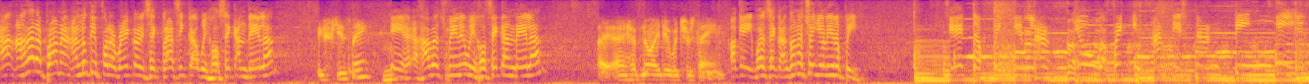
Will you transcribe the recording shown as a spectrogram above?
I, I got a problem. I'm looking for a record. It's a classic with Jose Candela. Excuse me? Hey, how much spinning with Jose Candela? I, I have no idea what you're saying. Okay, one second. I'm gonna show you a little piece. Get the freaking alert. You a freaking anti-standing freaking turtle alert.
